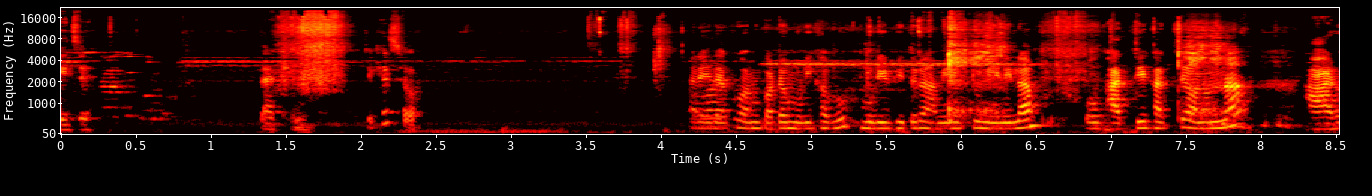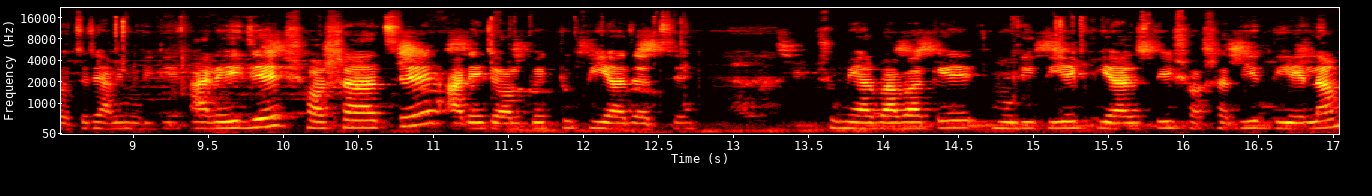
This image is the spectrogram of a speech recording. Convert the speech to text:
এই যে। দেখি ঠিক দেখেছ? আর এই দেখো আমি কটা মুড়ি খাব। মুড়ির ভিতরে আমি একটু নিয়ে নিলাম। ও ভাত দিয়ে খাচ্ছে অনন্যা। আর হচ্ছে যে আমি মুড়ি দিয়ে আর এই যে শশা আছে আর এই যে একটু পেঁয়াজ আছে। সুমি আর বাবাকে মুড়ি দিয়ে, পেঁয়াজ দিয়ে শশা দিয়ে দিয়ে এলাম।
